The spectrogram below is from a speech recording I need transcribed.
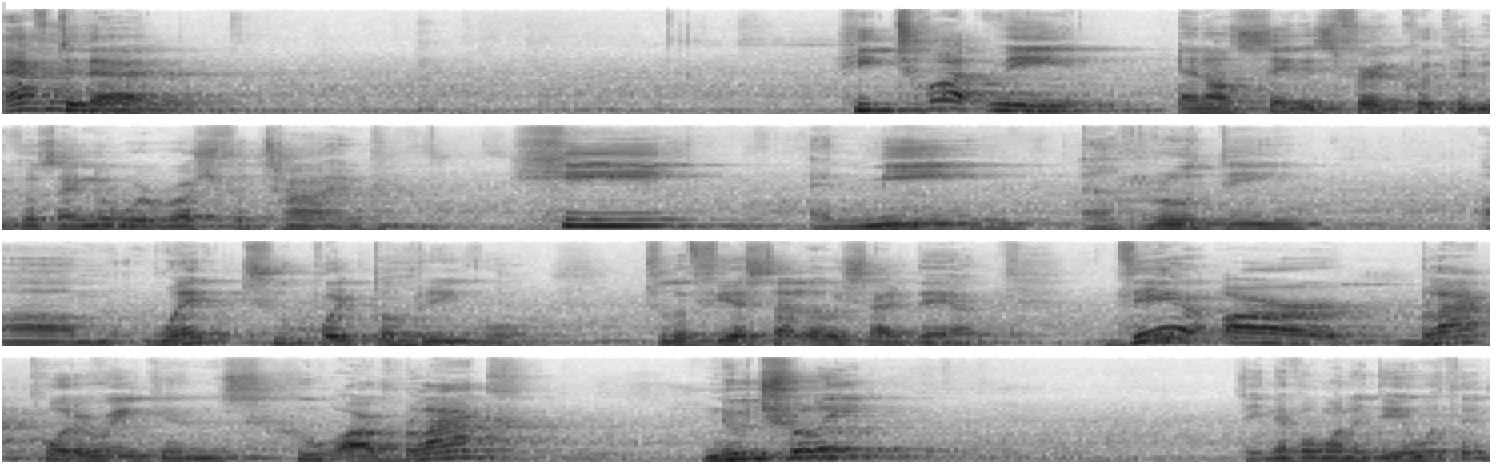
After that, he taught me, and I'll say this very quickly because I know we're rushed for time. He and me and Ruti um, went to Puerto Rico to the Fiesta de Loíza Aldea. There are black Puerto Ricans who are black neutrally, they never want to deal with it.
